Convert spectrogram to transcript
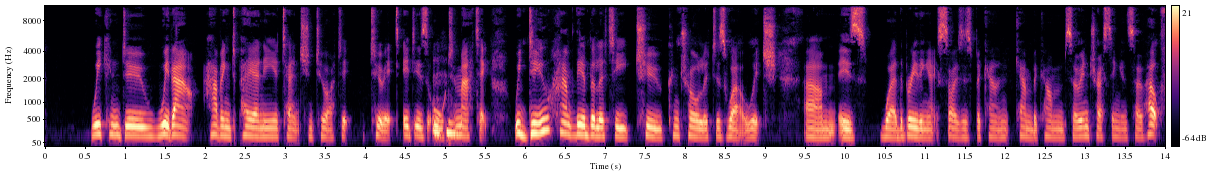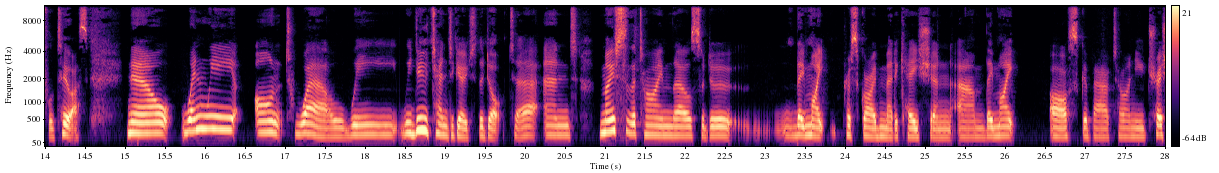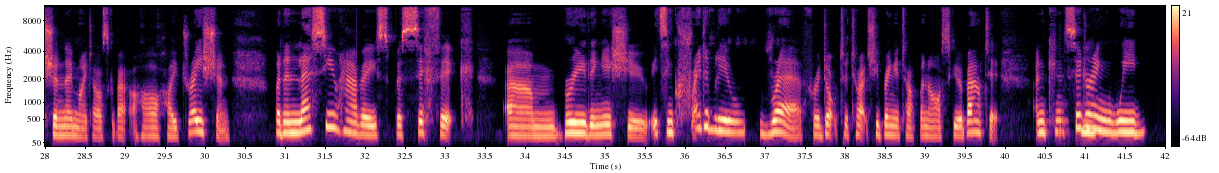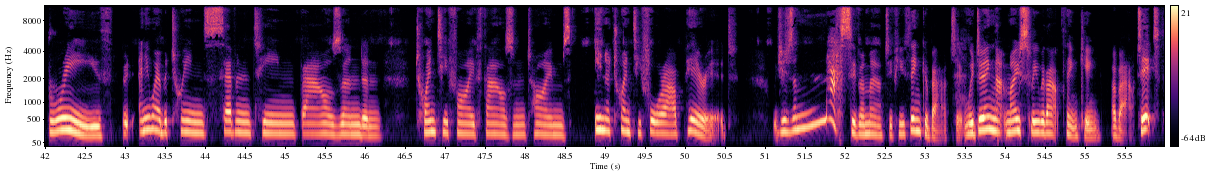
we can do without having to pay any attention to it. To it, it is mm-hmm. automatic. We do have the ability to control it as well, which um, is where the breathing exercises become, can become so interesting and so helpful to us. Now, when we aren't well, we we do tend to go to the doctor, and most of the time they'll sort of they might prescribe medication. Um, they might ask about our nutrition, they might ask about our hydration. But unless you have a specific um, breathing issue, it's incredibly rare for a doctor to actually bring it up and ask you about it. And considering mm. we breathe anywhere between 17,000 and 25,000 times in a 24 hour period, which is a massive amount if you think about it. We're doing that mostly without thinking about it.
